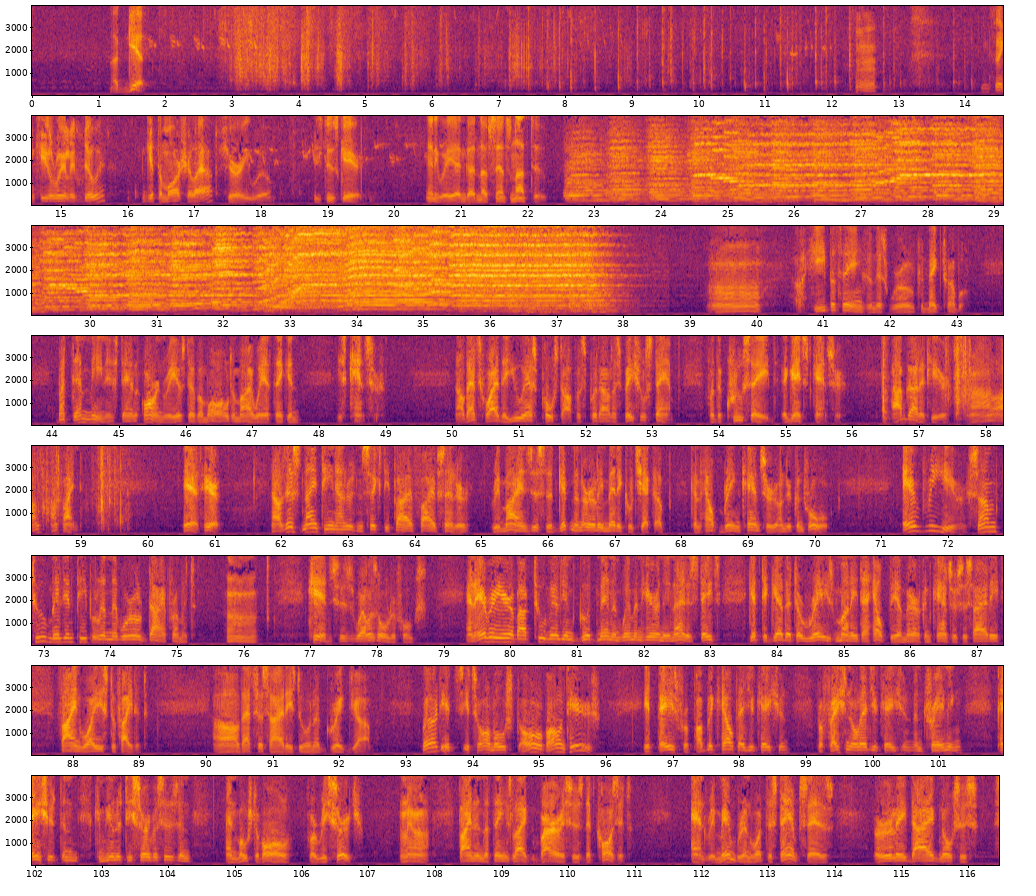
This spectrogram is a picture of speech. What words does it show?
Now get. Hmm. You think he'll really do it? Get the marshal out? Sure he will. He's too scared. Anyway, he hadn't got enough sense not to. Of things in this world could make trouble. But the meanest and orneriest of 'em all, to my way of thinking, is cancer. Now, that's why the U.S. Post Office put out a special stamp for the crusade against cancer. I've got it here. I'll, I'll, I'll find it. Yes, here. Now, this 1965 five center reminds us that getting an early medical checkup can help bring cancer under control. Every year, some two million people in the world die from it. Hmm. Kids as well as older folks. And every year, about two million good men and women here in the United States get together to raise money to help the American Cancer Society find ways to fight it. Oh, that society's doing a great job. But it's, it's almost all volunteers. It pays for public health education, professional education and training, patient and community services, and, and most of all, for research. Yeah, finding the things like viruses that cause it. And remembering what the stamp says early diagnosis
